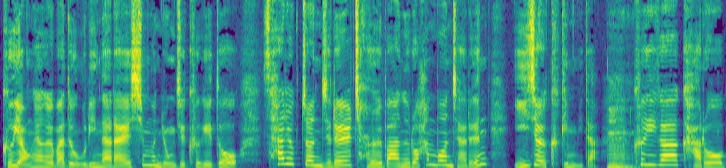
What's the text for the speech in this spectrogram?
그 영향을 받은 우리나라의 신문 용지 크기도 사륙 전지를 절반으로 한 번 자른 2절 크기입니다. 음. 크기가 가로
